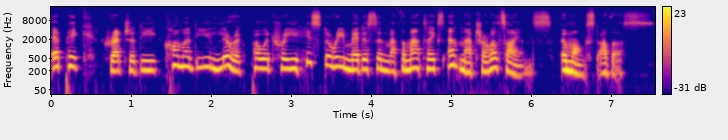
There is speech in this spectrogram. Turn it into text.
epic, tragedy, comedy, lyric poetry, history, medicine, mathematics, and natural science, amongst others.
